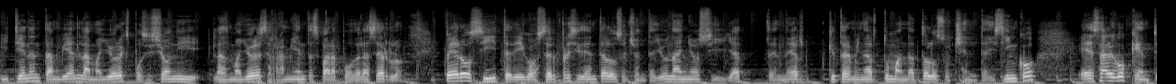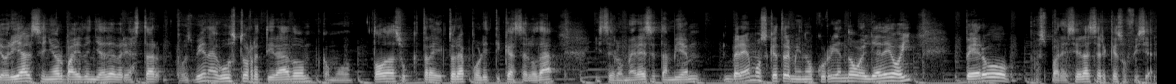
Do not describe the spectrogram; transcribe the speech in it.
y tienen también la mayor exposición y las mayores herramientas para poder hacerlo. Pero sí, te digo, ser presidente a los 81 años y ya tener que terminar tu mandato a los 85 es algo que en teoría el señor Biden ya debería estar pues bien a gusto retirado, como toda su trayectoria política se lo da y se lo merece también. Veremos qué terminó ocurriendo el día de hoy, pero pues pareciera ser que es oficial.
